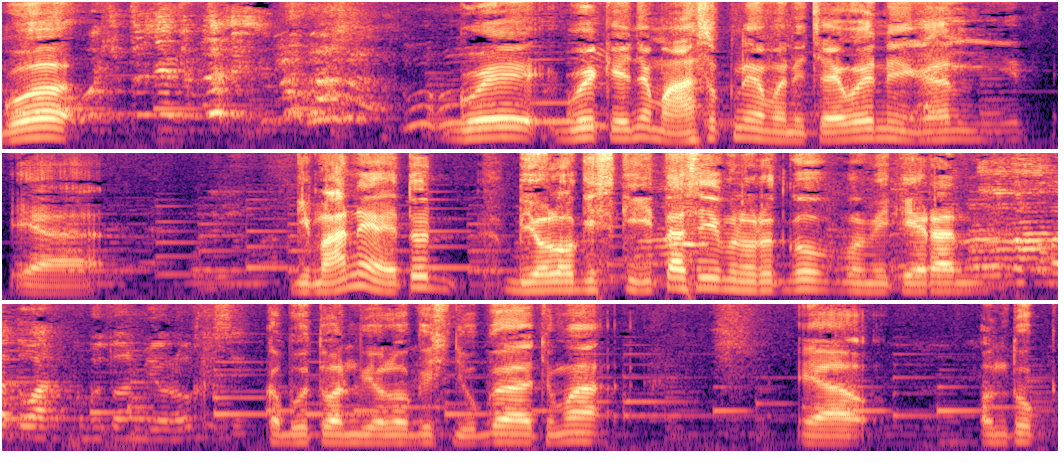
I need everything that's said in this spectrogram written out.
Gue gue gue kayaknya masuk nih sama nih cewek nih kan. Ya gimana ya itu biologis kita sih menurut gue pemikiran. Kebutuhan kebutuhan biologis sih. kebutuhan biologis juga cuma ya untuk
